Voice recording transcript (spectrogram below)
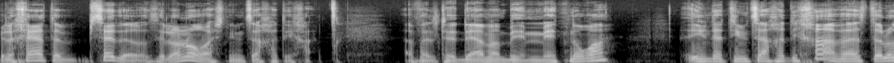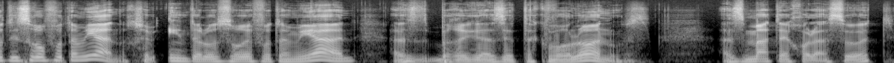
ולכן אתה, בסדר, זה לא נורא שתמצא חתיכה. אבל אתה יודע מה באמת נורא? אם אתה תמצא חתיכה, ואז אתה לא תשרוף אותה מיד. עכשיו, אם אתה לא שורף אותה מיד, אז ברגע הזה אתה כבר לא אנוס. אז מה אתה יכול לעשות?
